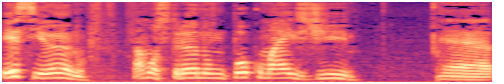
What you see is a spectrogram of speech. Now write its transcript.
esse ano está mostrando um pouco mais de é,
